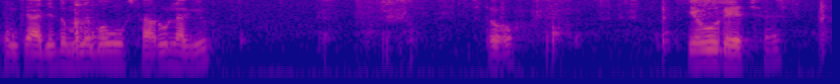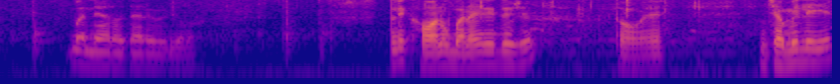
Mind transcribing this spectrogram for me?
કેમ કે આજે તો મને બહુ સારું લાગ્યું. તો કેવું રહે છે બન્યા રહો ત્યારે વિડીયોમાં? એટલે ખાવાનું બનાવી દીધું છે. તો હવે જમી લઈએ.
